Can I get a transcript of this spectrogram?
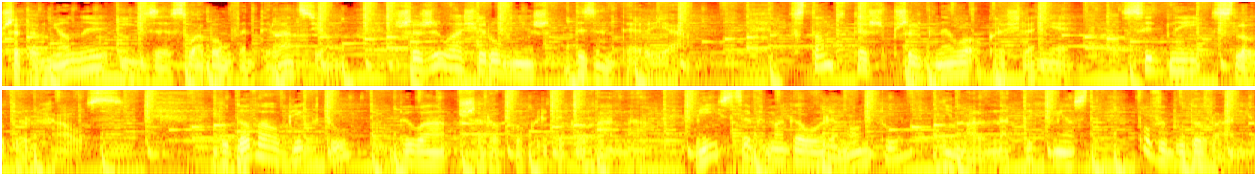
Przepełniony i ze słabą wentylacją szerzyła się również dysenteria. Stąd też przylgnęło określenie Sydney Slaughterhouse. Budowa obiektu była szeroko krytykowana. Miejsce wymagało remontu niemal natychmiast po wybudowaniu.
